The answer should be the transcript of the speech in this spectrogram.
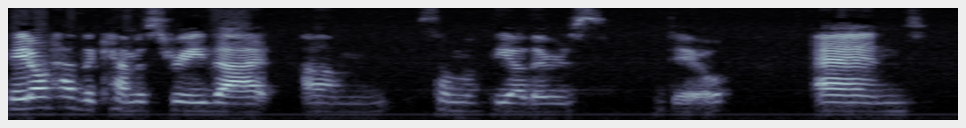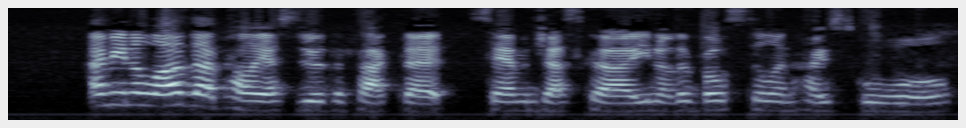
they don't have the chemistry that um, some of the others do. And I mean, a lot of that probably has to do with the fact that Sam and Jessica, you know, they're both still in high school.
